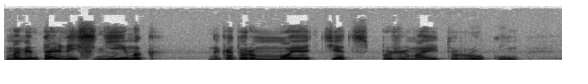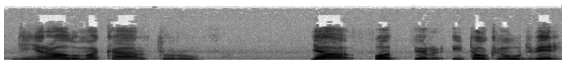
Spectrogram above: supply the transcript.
моментальный снимок, на котором мой отец пожимает руку генералу МакАртуру. Я отпер и толкнул дверь.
